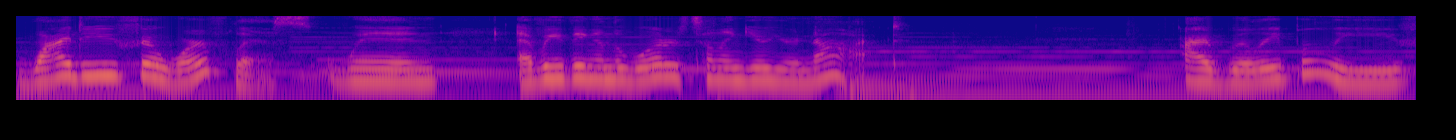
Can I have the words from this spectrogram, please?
why do you feel worthless when everything in the world is telling you you're not? I really believe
